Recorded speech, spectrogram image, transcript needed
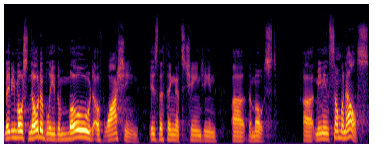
maybe most notably, the mode of washing is the thing that's changing uh, the most, uh, meaning someone else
